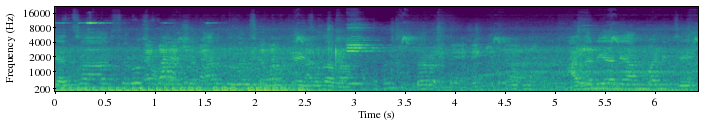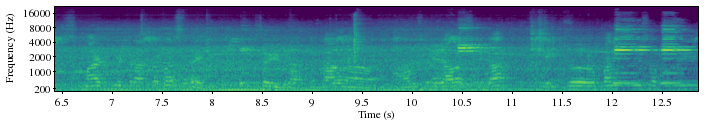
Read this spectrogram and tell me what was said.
यांचा सर्वसमावेशक अर्थ जर घ्यायचा झाला. तर आदानी आणि अंबानीचे स्मार्ट मीटर आता बसत आहेत सगळीकडे आता गाव औषधी गावात सुद्धा एक पंधरा दिवसापूर्वी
